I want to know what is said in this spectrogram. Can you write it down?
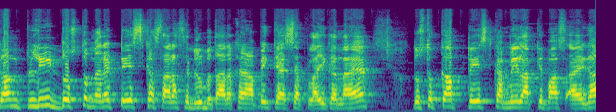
कंप्लीट दोस्तों, मैंने टेस्ट का सारा शेड्यूल बता रखा है यहाँ पे, कैसे अप्लाई करना है। दोस्तों, कब टेस्ट का मेल आपके पास आएगा?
